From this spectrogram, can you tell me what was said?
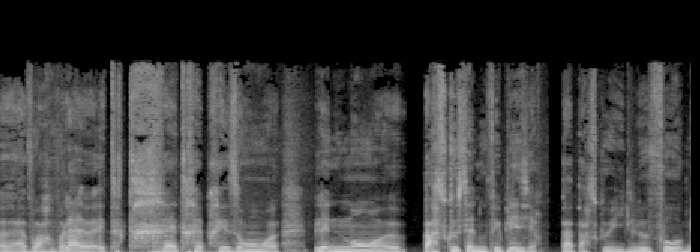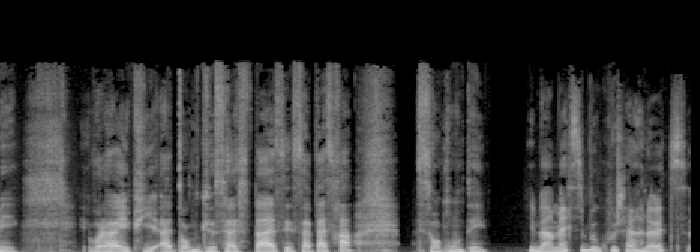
euh, avoir voilà être très très présent pleinement parce que ça nous fait plaisir, pas parce qu'il le faut mais voilà et puis attendre que ça se passe et ça passera sans compter. Eh ben, merci beaucoup Charlotte.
